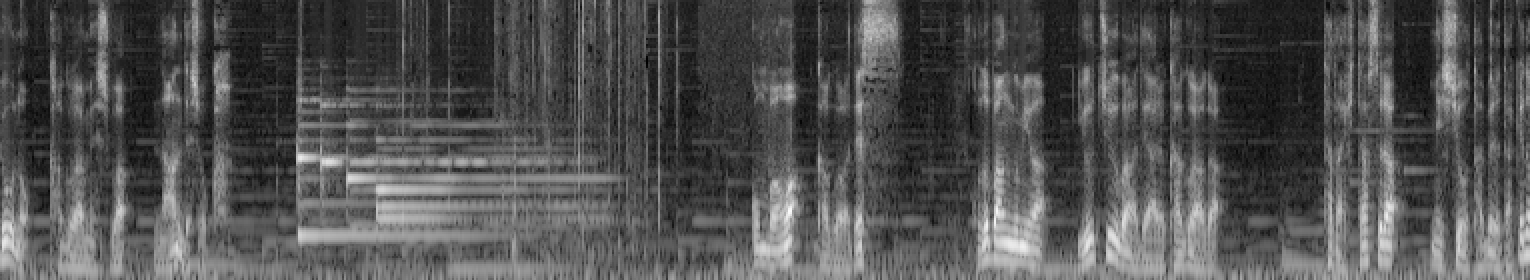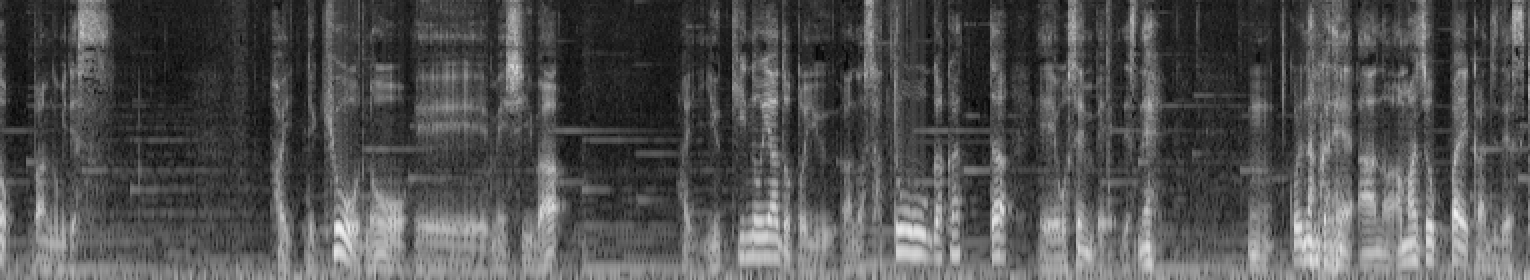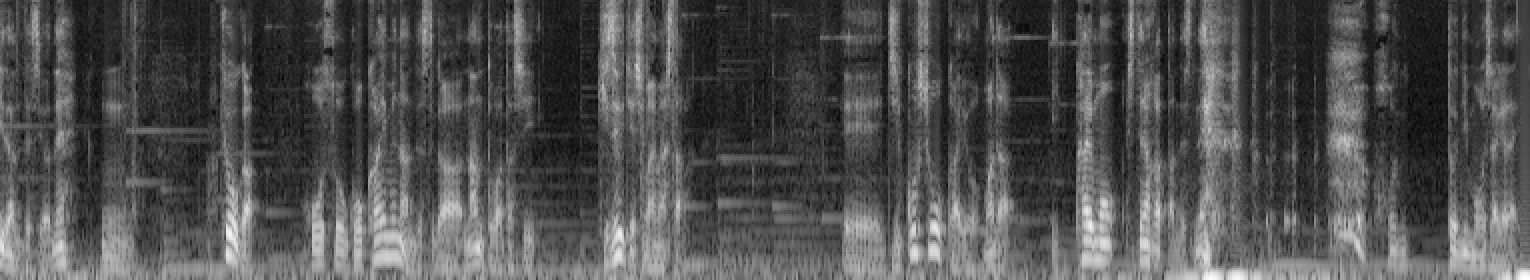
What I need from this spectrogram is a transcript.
今日のかぐわ飯は何でしょうか？こんばんは、かぐわです。この番組は YouTuber であるかぐわがただひたすら飯を食べるだけの番組です。はい。で、今日の、えー飯は、はい、雪の宿というあの砂糖がかった、えーおせんべいですね。うん。これなんかね、あの甘じょっぱい感じで好きなんですよね。うん。今日が放送5回目なんですが、なんと私、気づいてしまいました。えー自己紹介をまだ1回もしてなかったんですね。本当に申し訳ない。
